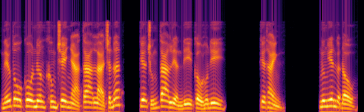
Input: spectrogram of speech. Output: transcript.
nếu tô cô nương không chê nhà ta là chân đất, kia chúng ta liền đi cầu hôn đi. Kia thành. Ngưng yên gật đầu,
